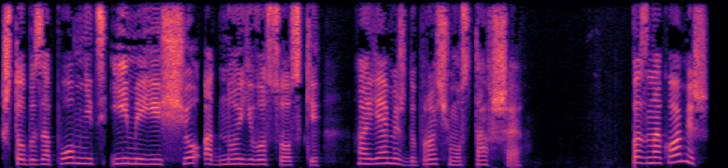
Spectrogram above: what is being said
чтобы запомнить имя еще одной его соски, а я, между прочим, уставшая». «Познакомишь?»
